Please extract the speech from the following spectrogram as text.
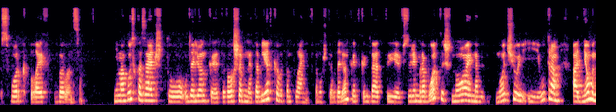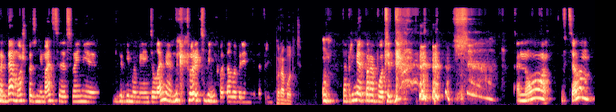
с work-life balance. Не могу сказать, что удаленка это волшебная таблетка в этом плане, потому что удаленка это когда ты все время работаешь, но иногда ночью и утром, а днем иногда можешь позаниматься своими любимыми делами, на которые тебе не хватало времени, например. Поработать. Например, поработать, да. Но в целом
